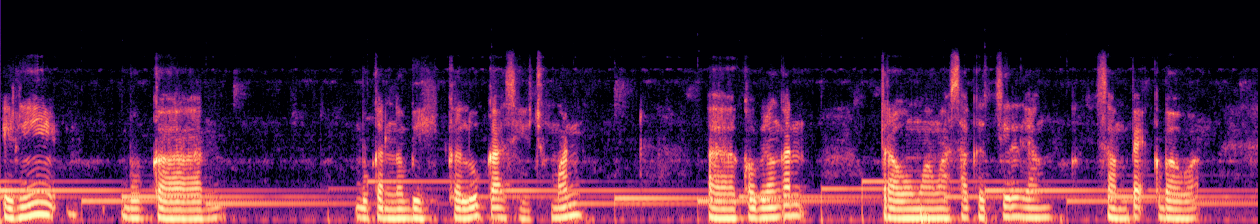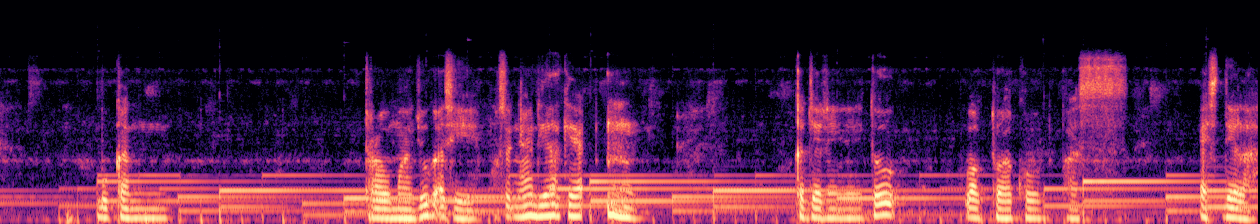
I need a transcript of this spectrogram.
ini bukan bukan lebih ke luka sih cuman uh, kau bilang kan trauma masa kecil yang sampai ke bawah. Bukan trauma juga sih maksudnya dia kayak kejadian itu waktu aku pas SD lah.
